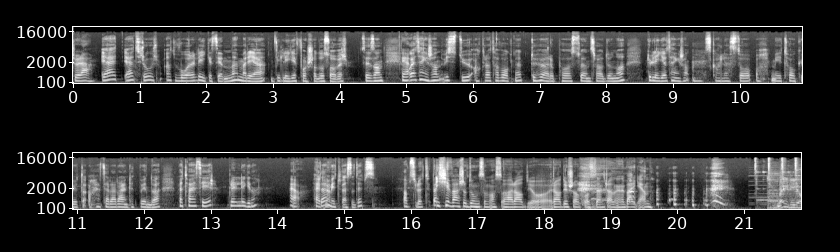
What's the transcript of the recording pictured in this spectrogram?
tror jeg. Jeg, jeg tror at våre likesinnede, Maria, de ligger fortsatt og sover. Si sånn. Ja. Og jeg tenker sånn, Hvis du akkurat har våknet, du hører på studentradio nå, du ligger og tenker sånn «Mm, Skal jeg stå? Åh, mye tåke ute. Åh, jeg ser det har regnet litt på vinduet. Vet du hva jeg sier? Bli liggende. Ja, Det er klart. mitt beste tips. Absolutt. Ikke vær så dum som oss og ha radio, radioshow på Studentradioen i Bergen. Radio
